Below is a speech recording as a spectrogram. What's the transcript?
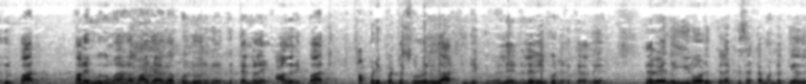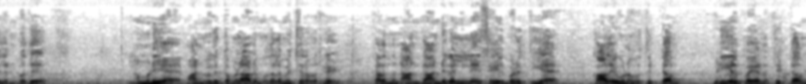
எதிர்ப்பார். மறைமுகமாக பாஜக கொண்டு வருகிற திட்டங்களை ஆதரிப்பார். அப்படிப்பட்ட சூழலில்தான் இன்றைக்கு நிலவி நிலவிக் கொண்டிருக்கிறது. எனவே இந்த ஈரோடு கிழக்கு சட்டமன்ற தேர்தல் என்பது நம்முடைய மாண்புமிகு தமிழ்நாடு முதலமைச்சர் அவர்கள் கடந்த நான்கு ஆண்டுகளிலே செயல்படுத்திய காலை உணவு திட்டம் விடியல் பயண திட்டம்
